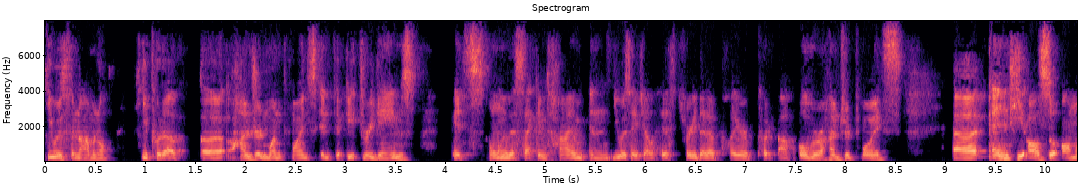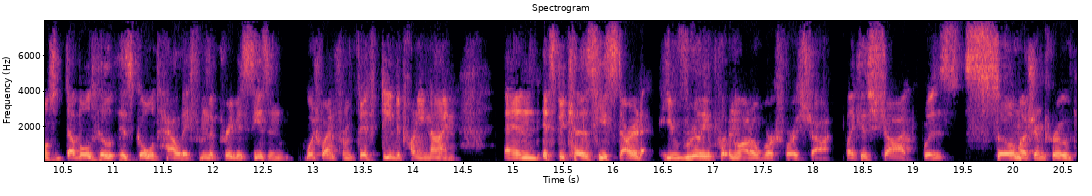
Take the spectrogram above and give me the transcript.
He was phenomenal. He put up uh, 101 points in 53 games. It's only the second time in USHL history that a player put up over 100 points. Uh, and he also almost doubled his goal tally from the previous season, which went from 15 to 29. And it's because he started, he really put in a lot of work for his shot. Like his shot was so much improved.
